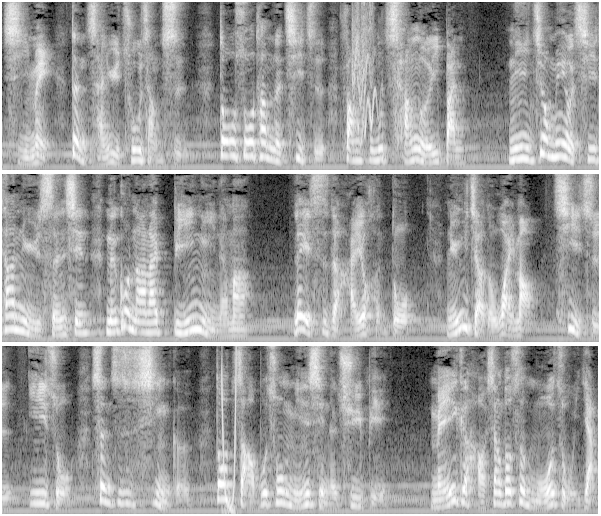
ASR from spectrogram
喜妹、邓婵玉出场时，都说她们的气质仿佛嫦娥一般。你就没有其他女神仙能够拿来比拟了吗？类似的还有很多，女角的外貌、气质、衣着，甚至是性格，都找不出明显的区别。每一个好像都是模组一样，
